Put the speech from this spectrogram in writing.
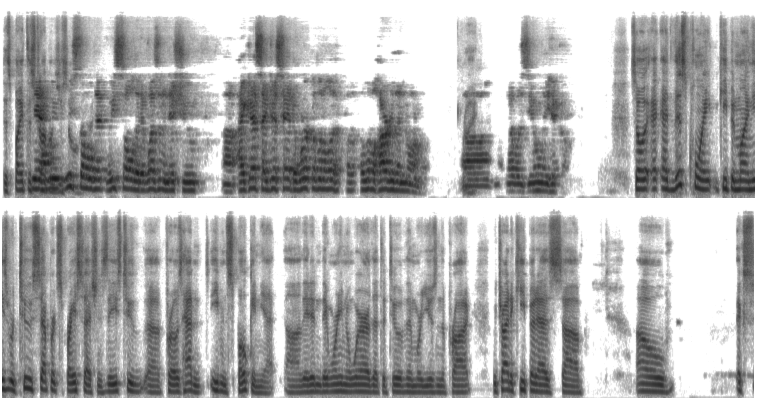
despite the yeah. We, we sold it. it. We sold it. It wasn't an issue. Uh, I guess I just had to work a little a, a little harder than normal. Right. Uh, that was the only hiccup. So at, at, this point, keep in mind these were two separate spray sessions. These two uh, pros hadn't even spoken yet. Uh, they didn't. They weren't even aware that the two of them were using the product. We try to keep it as uh, oh ex-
